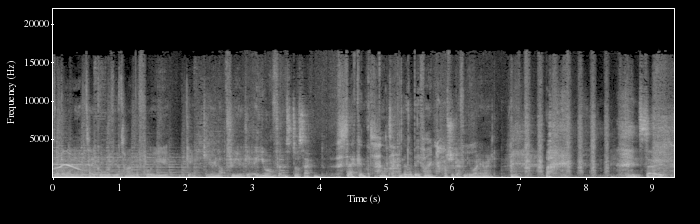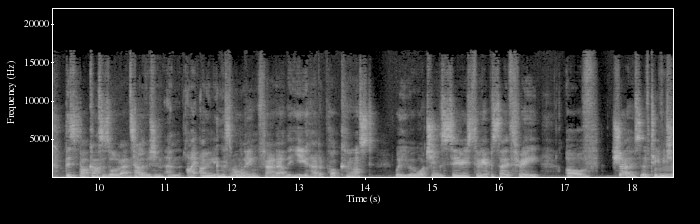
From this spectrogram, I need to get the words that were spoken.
I don't want to take all of your time before you get gearing up for your get. Are you on first or second? Second. That'll be fine. I should definitely wait around. so this podcast is all about television, and I only this Mm-hmm. morning found out that you had a podcast where you were watching series three, episode three of shows of TV shows.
